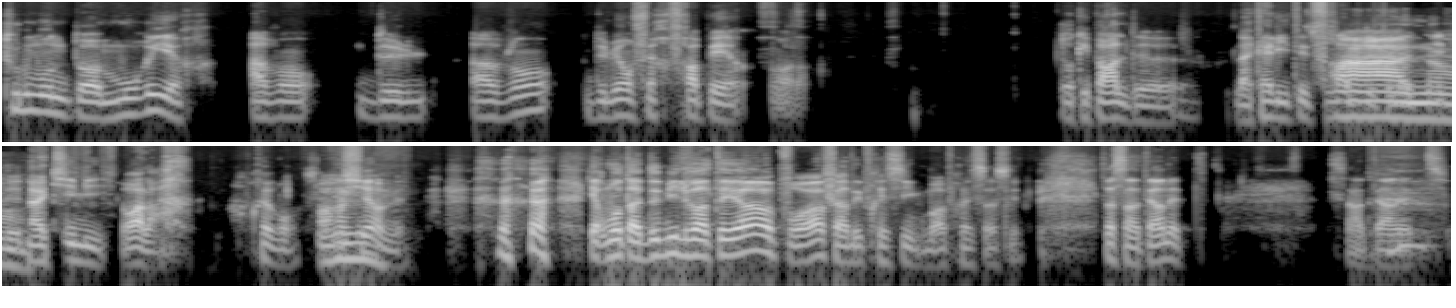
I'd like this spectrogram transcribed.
tout le monde doit mourir avant de, avant de lui en faire frapper un. Voilà. Donc il parle de, de la qualité de frappe Ah, de, Hakimi. Voilà. Après, bon, c'est Oh, non. mais. il remonte à 2021 pour hein, faire des pressings. Bon, après, ça, c'est ça, c'est Internet. C'est Internet.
